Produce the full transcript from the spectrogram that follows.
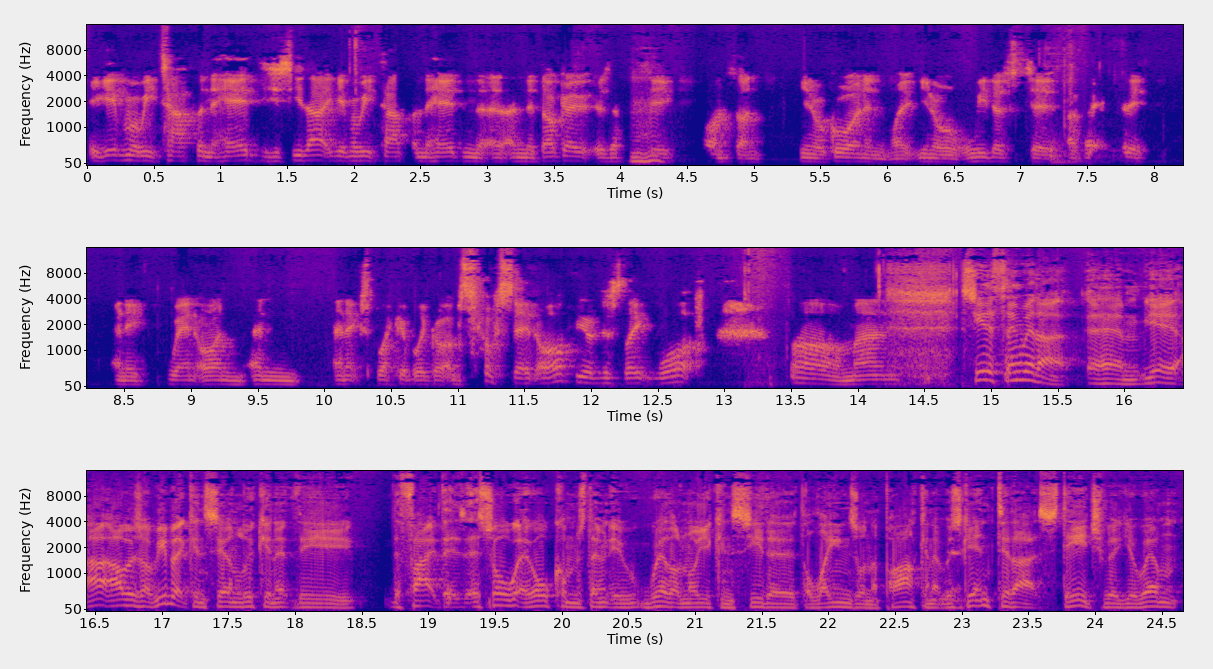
he gave him a wee tap on the head. Did you see that? He gave him a wee tap on the head in the, in the dugout as if mm-hmm. to say, "On son, you know, go on and like you know lead us to a victory." And he went on and inexplicably got himself sent off. You're just like, what? Oh man. See the thing with that, um, yeah, I, I, was a wee bit concerned looking at the the fact that it's all it all comes down to whether or not you can see the, the lines on the park, and it was getting to that stage where you weren't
